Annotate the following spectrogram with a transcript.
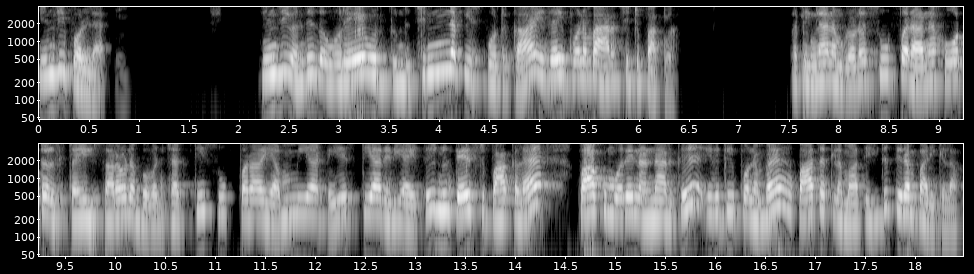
இஞ்சி போடல. இஞ்சி வந்து இந்த ஒரே ஒரு துண்டு சின்ன பீஸ் போட்டிருக்கா. இதை இப்போ நம்ம அரைச்சிட்டு பார்க்கலாம். பார்த்தீங்களா நம்மளோட சூப்பரான ஹோட்டல் ஸ்டைல் சரவண பவன் சட்னி சூப்பராக எம்மியாக டேஸ்டியாக ரெடி ஆகிட்டு இன்னும் டேஸ்ட் பார்க்கல. பார்க்கும்போதே நல்லா இருக்கு. இதுக்கு இப்போ நம்ம பாத்திரத்தில் மாற்றிக்கிட்டு திறம் பாரிக்கலாம்.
